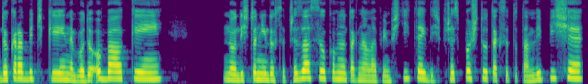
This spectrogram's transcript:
do krabičky nebo do obálky No, když to někdo chce přes zásilkovnu, tak nalepím štítek, když přes poštu, tak se to tam vypíše.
